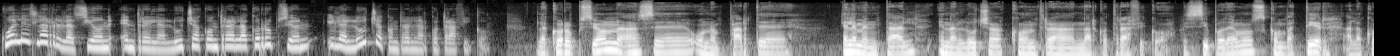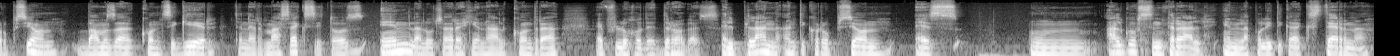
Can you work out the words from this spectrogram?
cuál es la relación entre la lucha contra la corrupción y la lucha contra el narcotráfico. La corrupción hace una parte elemental en la lucha contra el narcotráfico. Si podemos combatir a la corrupción, vamos a conseguir tener más éxitos en la lucha regional contra el flujo de drogas. El plan anticorrupción es algo central en la política externa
